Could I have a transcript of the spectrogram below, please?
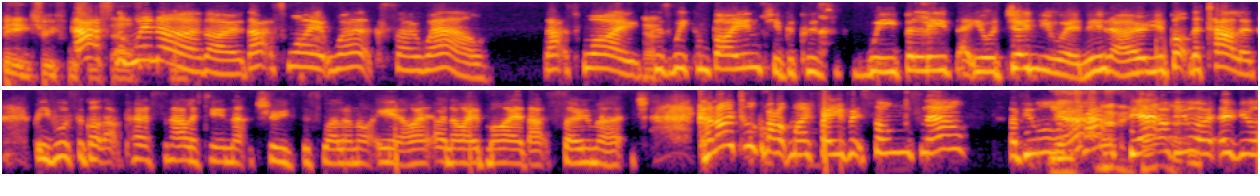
being truthful to That's the winner, though. That's why it works so well. That's why, because yeah. we can buy into you because we believe that you're genuine. You know, you've got the talent, but you've also got that personality and that truth as well. And I, you know, I, and I admire that so much. Can I talk about my favourite songs now? of your yeah. tracks, yeah, of your of your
